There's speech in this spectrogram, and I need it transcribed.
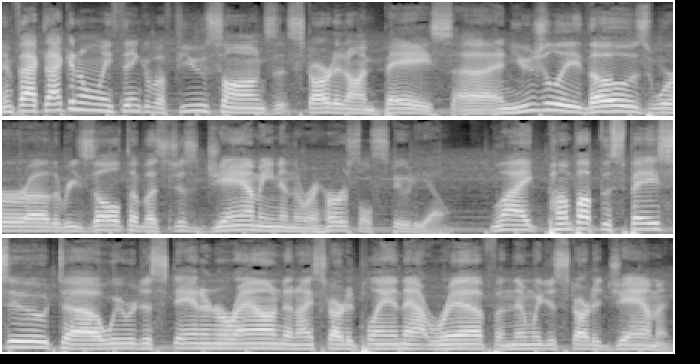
In fact, I can only think of a few songs that started on bass, uh, and usually those were uh, the result of us just jamming in the rehearsal studio. Like Pump Up the Spacesuit, uh, we were just standing around and I started playing that riff, and then we just started jamming.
